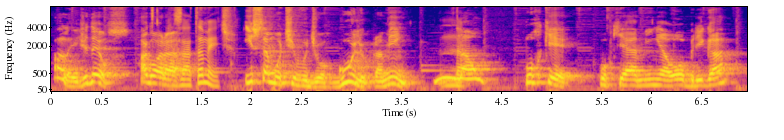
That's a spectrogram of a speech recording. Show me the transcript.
a lei de Deus. Agora, Exatamente. isso é motivo de orgulho pra mim? Não. Por quê? Porque é a minha obrigação.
